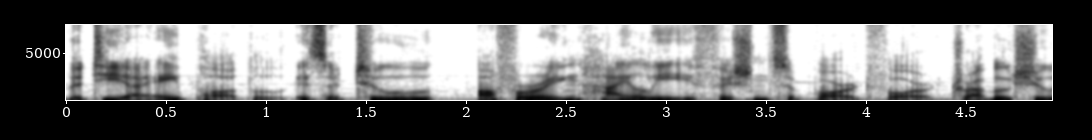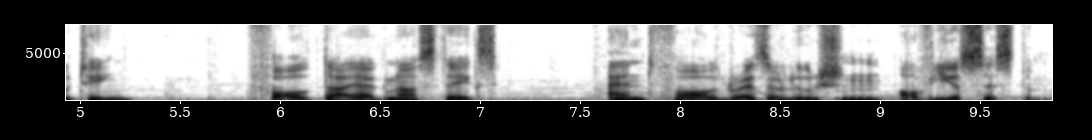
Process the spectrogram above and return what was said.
The TIA portal is a tool offering highly efficient support for troubleshooting, fault diagnostics and fault resolution of your system.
